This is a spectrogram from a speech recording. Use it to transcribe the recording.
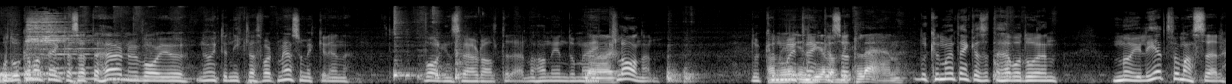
Och då kan man tänka sig att det här nu var ju, nu har inte Niklas varit med så mycket i den Wahlgrens värld och allt det där, men han är ändå med Nej. i klanen. Då kunde, man ju tänka sig att, då kunde man ju tänka sig att det här var då en möjlighet för massor.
